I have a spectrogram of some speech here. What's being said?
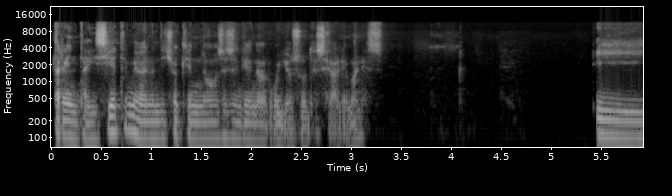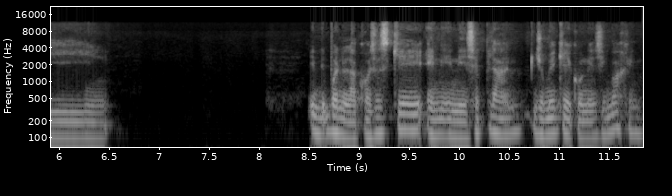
37 me habían dicho que no se sentían orgullosos de ser alemanes. Y, bueno, la cosa es que en, ese plan yo me quedé con esa imagen.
